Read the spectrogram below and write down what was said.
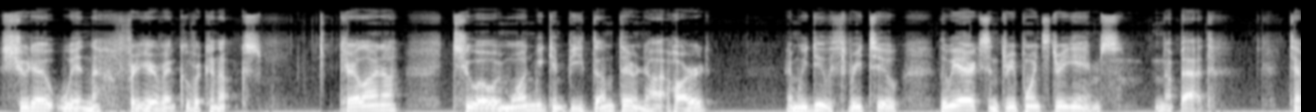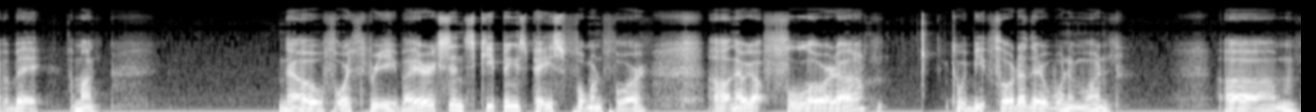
Shootout win for your Vancouver Canucks. Carolina, 2-0 and 1. We can beat them. They're not hard. And we do 3-2. Loui Eriksson, 3 points, 3 games. Not bad. Tampa Bay. Come on. No, 4-3. But Eriksson's keeping his pace, 4 and 4. Uh, now we got Florida. Can we beat Florida? They're 1 and 1. Um,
